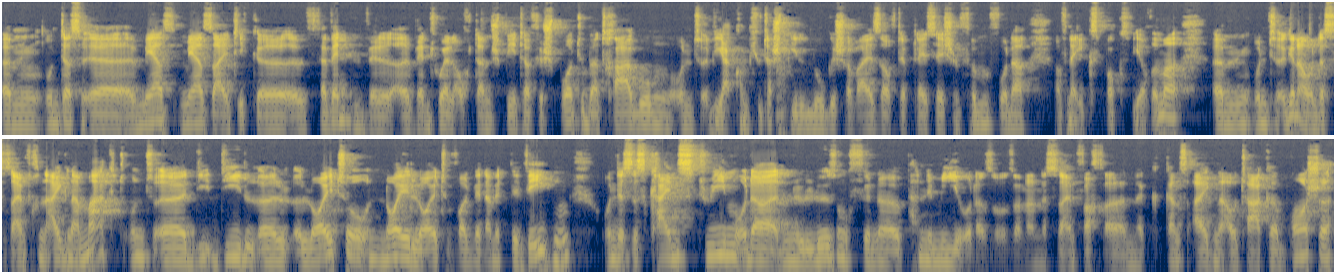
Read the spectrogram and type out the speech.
ähm, und das äh, mehr, mehrseitig äh, verwenden will, eventuell auch dann später für Sportübertragungen und äh, ja, Computerspiele logischerweise auf der PlayStation 5 oder auf einer Xbox, wie auch immer. Ähm, und äh, genau, und das ist einfach ein eigener Markt und äh, die, die äh, Leute und neue Leute wollen wir damit bewegen. Und es ist kein Stream oder eine Lösung für eine Pandemie oder so, sondern es ist einfach äh, eine ganz eigene autarke Branche,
